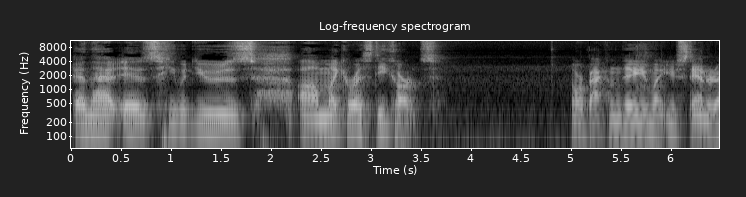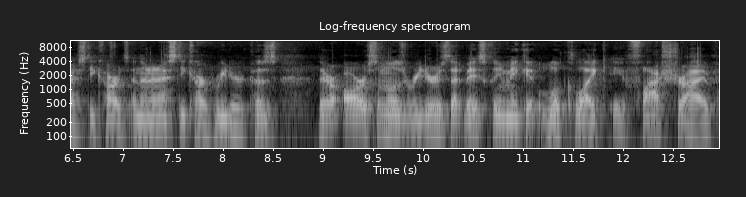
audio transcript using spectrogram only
and that is he would use um, micro SD cards, or back in the day you might use standard SD cards and then an SD card reader because there are some of those readers that basically make it look like a flash drive.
